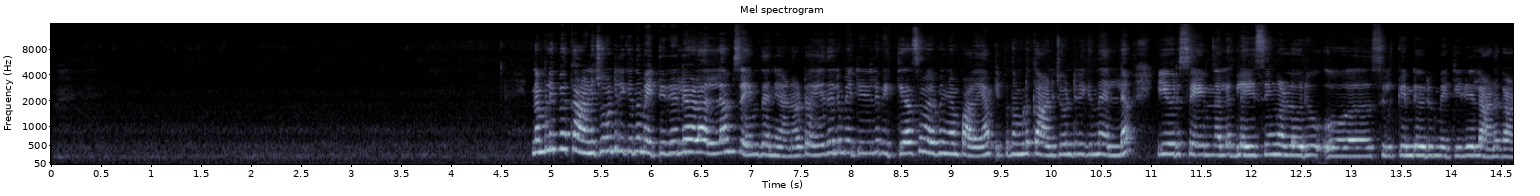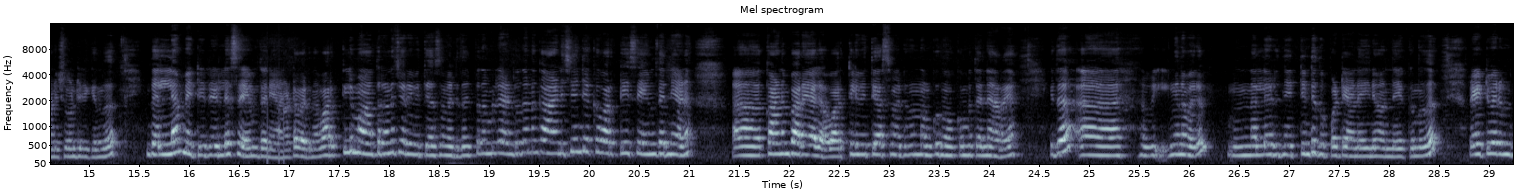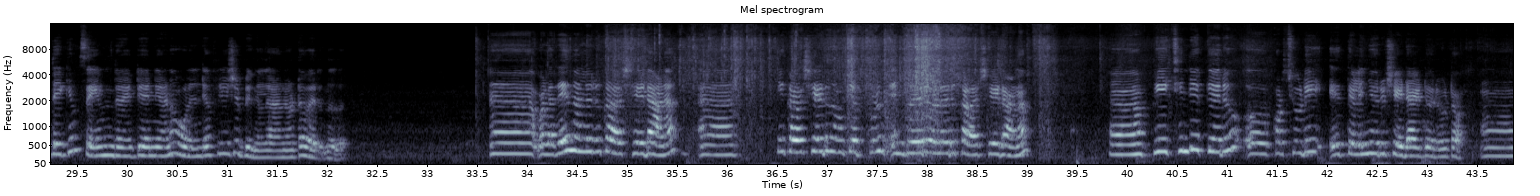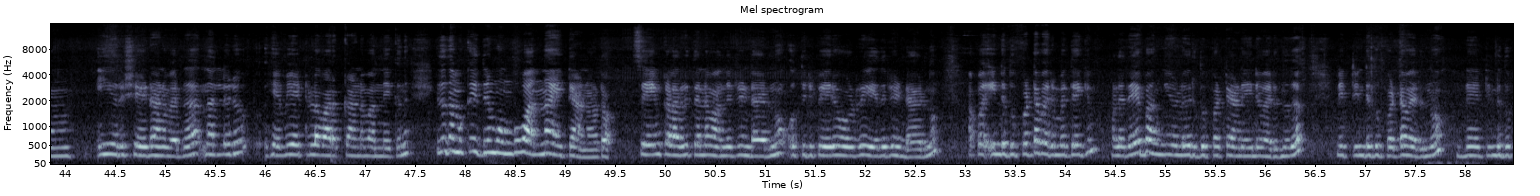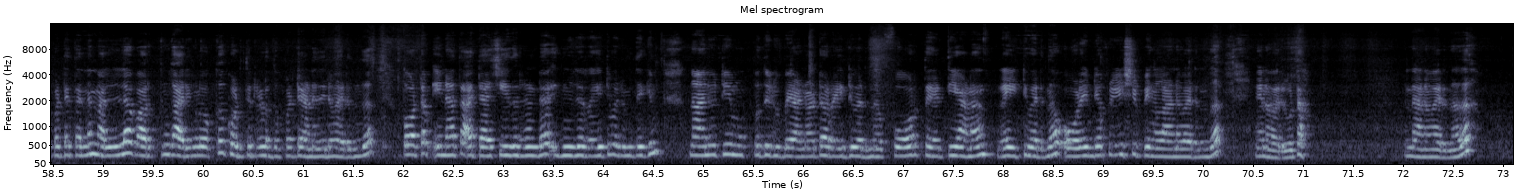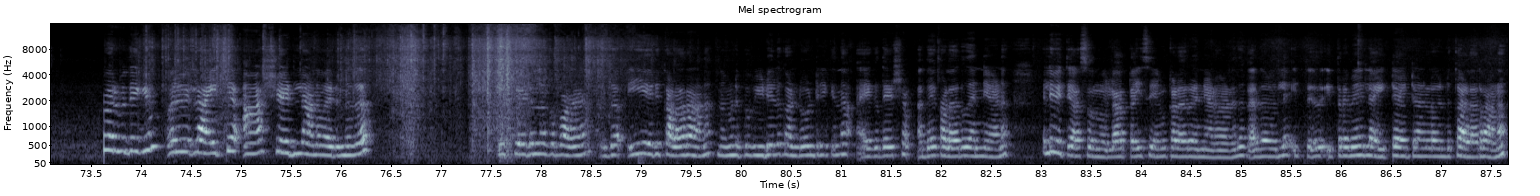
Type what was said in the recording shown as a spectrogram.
നമ്മളിപ്പോൾ കാണിച്ചുകൊണ്ടിരിക്കുന്ന മെറ്റീരിയലുകളെല്ലാം സെയിം തന്നെയാണ് കേട്ടോ. ഏതെങ്കിലും മെറ്റീരിയൽ വ്യത്യാസം വരുമ്പോൾ ഞാൻ പറയാം. ഇപ്പോൾ നമ്മൾ കാണിച്ചുകൊണ്ടിരിക്കുന്ന എല്ലാം ഈ ഒരു സെയിം നല്ല ഗ്ലേസിംഗ് ഉള്ള ഒരു സിൽക്കിന്റെ ഒരു മെറ്റീരിയലാണ് കാണിച്ചുകൊണ്ടിരിക്കുന്നത്. ഇതെല്ലാം മെറ്റീരിയൽ സെയിം തന്നെയാണ് കേട്ടോ വരുന്നത്. വർക്കിൽ മാത്രമാണ് ചെറിയ വ്യത്യാസം വരുന്നത്. ഇപ്പോൾ നമ്മൾ രണ്ടു തന്നെ കാണിച്ചതിന്റെ ഒക്കെ വർക്ക് സെയിം തന്നെയാണ്. കാണുമ്പോൾ അറിയാലോ വർക്കിൽ വ്യത്യാസം വരുന്നത് നമുക്ക് നോക്കുമ്പോൾ തന്നെ അറിയാം. ഇത് ഇങ്ങനെ വരും. നല്ലൊരു നെറ്റിന്റെ ദുപ്പട്ടയാണ് ഇതിന് വന്നേക്കുന്നത്. റേറ്റ് വരുമ്പോഴത്തേക്കും സെയിം റേറ്റ് തന്നെയാണ്. ഓൾ ഇന്ത്യ ഫ്രീ ഷിപ്പിങ്ങിലാണ് കേട്ടോ വരുന്നത്. വളരെ നല്ലൊരു കളർ ഷെയ്ഡാണ് ഈ കളർ ഷെയ്ഡ് നമുക്ക് എപ്പോഴും എൻക്വയറി ഉള്ള ഒരു കളർ ഷെയ്ഡാണ് പീച്ചിന്റെ ഒക്കെ ഒരു കുറച്ചുകൂടി തെളിഞ്ഞൊരു ഷെയ്ഡായിട്ട് വരും കേട്ടോ. ഈ ഒരു ഷെയ്ഡാണ് വരുന്നത്. നല്ലൊരു ഹെവി ആയിട്ടുള്ള വർക്കാണ് വന്നേക്കുന്നത്. ഇത് നമുക്ക് ഇതിനു മുമ്പ് വന്നായിട്ടാണ് കേട്ടോ. സെയിം കളറിൽ തന്നെ വന്നിട്ടുണ്ടായിരുന്നു. ഒത്തിരി പേര് ഓർഡർ ചെയ്തിട്ടുണ്ടായിരുന്നു. അപ്പോൾ ഇതിന്റെ ദുപ്പട്ട വരുമ്പോഴത്തേക്കും വളരെ ഭംഗിയുള്ള ഒരു ദുപ്പട്ടയാണ് ഇതിന് വരുന്നത്. നെറ്റിന്റെ ദുപ്പട്ട വരുന്നു. നെറ്റിന്റെ ദുപ്പട്ടയിൽ തന്നെ നല്ല വർക്കും കാര്യങ്ങളും ഒക്കെ കൊടുത്തിട്ടുള്ള ദുപ്പട്ടയാണ് ഇതിന് വരുന്നത്. ബോട്ടം ഇതിനകത്ത് അറ്റാച്ച് ചെയ്തിട്ടുണ്ട്. ഇതിന്റെ റേറ്റ് വരുമ്പോഴത്തേക്കും നാനൂറ്റി മുപ്പത് രൂപയാണ് കേട്ടോ റേറ്റ് വരുന്നത്. ഫോർ തേർട്ടി ആണ് റേറ്റ് വരുന്നത്. ഓൾ ഇന്ത്യ ഫ്രീ ഷിപ്പിങ്ങിലാണ് വരുന്നത്. ഇങ്ങനെ വരും കേട്ടോ. എന്താണ് വരുന്നത്. വരുമ്പോഴത്തേക്കും ഒരു ലൈറ്റ് ആ ഷെയ്ഡിലാണ് വരുന്നത്. ഈ ഷെയ്ഡ് എന്നൊക്കെ പറയാം. ഇത് ഈ ഒരു കളറാണ് നമ്മളിപ്പോൾ വീഡിയോയിൽ കണ്ടുകൊണ്ടിരിക്കുന്ന ഏകദേശം അതേ കളർ തന്നെയാണ്. വലിയ വ്യത്യാസമൊന്നുമില്ല. അപ്പം ഈ സെയിം കളർ തന്നെയാണ് വരുന്നത് അതുപോലെ ഇത്രമേ ലൈറ്റ് ആയിട്ടുള്ള ഒരു കളറാണ്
